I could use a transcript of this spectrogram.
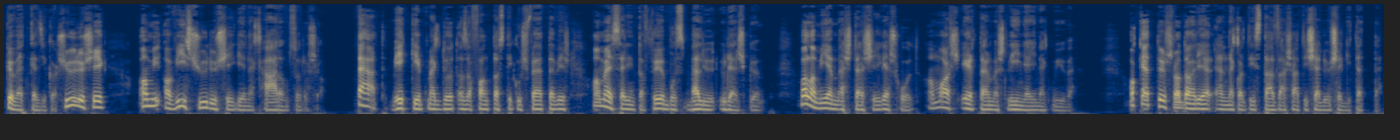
Következik a sűrűség, ami a víz sűrűségének háromszorosa. Tehát végképp megdőlt az a fantasztikus feltevés, amely szerint a főbosz belül üres gömb. Valamilyen mesterséges hold, a mars értelmes lényeinek műve. A kettős radarjel ennek a tisztázását is elősegítette.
